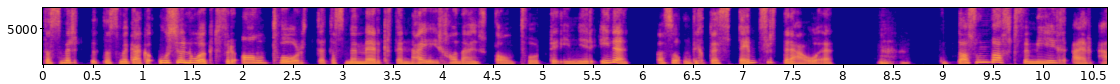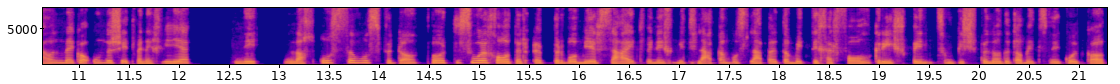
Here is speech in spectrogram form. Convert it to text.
dass man, dass man gegen raus schaut für Antworten, dass man merkt, nein, ich habe eigentlich die Antworten in mir inne. Also, und ich darf dem vertrauen. Mhm. Und das macht für mich auch einen mega Unterschied, wenn ich wie nicht nach außen muss Verantwortung suchen oder jemand, der mir sagt, wenn ich mit Leben muss leben, damit ich erfolgreich bin zum Beispiel oder damit es mir gut geht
